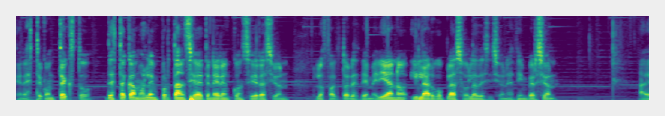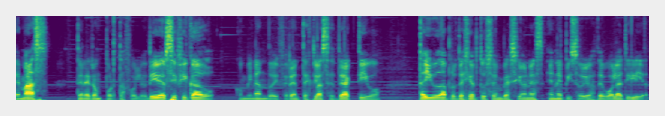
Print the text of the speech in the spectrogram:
En este contexto, destacamos la importancia de tener en consideración los factores de mediano y largo plazo las decisiones de inversión. Además, tener un portafolio diversificado, combinando diferentes clases de activos, te ayuda a proteger tus inversiones en episodios de volatilidad.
